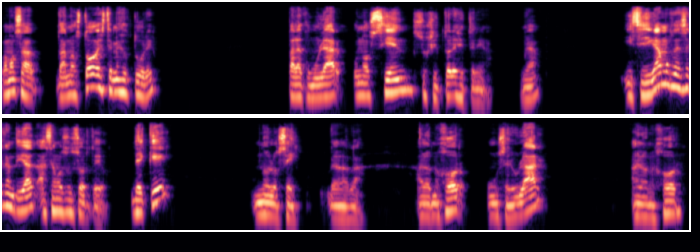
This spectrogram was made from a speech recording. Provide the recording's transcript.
Vamos a darnos todo este mes de octubre para acumular unos 100 suscriptores de Telegram. ¿ya? Y si llegamos a esa cantidad, hacemos un sorteo. ¿De qué? No lo sé, de verdad. A lo mejor un celular, a lo mejor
